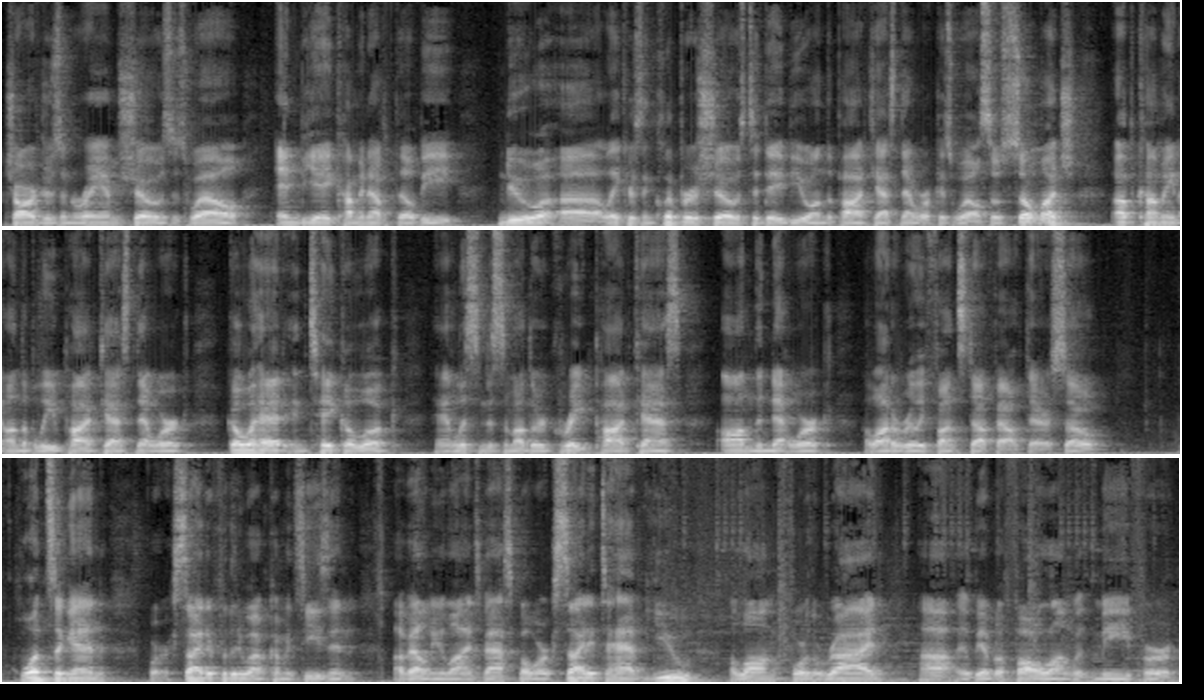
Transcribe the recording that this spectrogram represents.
Chargers and Rams shows as well. NBA coming up. There'll be new uh, Lakers and Clippers shows to debut on the podcast network as well. So, so much upcoming on the Bleav Podcast Network. Go ahead and take a look and listen to some other great podcasts on the network. A lot of really fun stuff out there. So, once again, we're excited for the new upcoming season of LMU Lions basketball. We're excited to have you along for the ride. Uh, you'll be able to follow along with me for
